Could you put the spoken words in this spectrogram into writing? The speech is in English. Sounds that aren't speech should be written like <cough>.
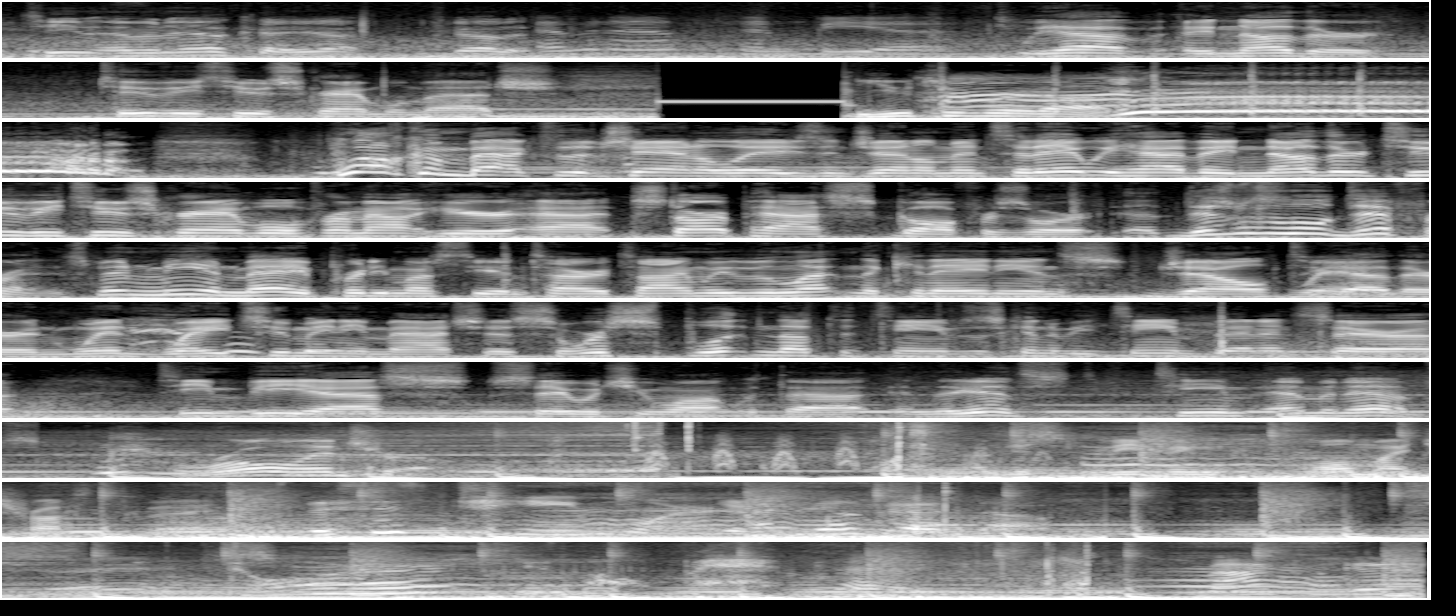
Oh, team M&A. Okay, yeah, got it. M&M and BS. We have another 2v2 scramble match. YouTuber it up. <laughs> Welcome back to the channel, ladies and gentlemen. Today we have another 2v2 scramble from out here at Starr Pass Golf Resort. Uh, This was a little different. It's been me and Mei pretty much the entire time. We've been letting the Canadians gel together and win way too many <laughs> matches. So we're splitting up the teams. It's gonna be Team Ben and Sara, Team BS, say what you want with that, and against Team M&M's. Roll intro. I'm leaving all my trust to Mei. This is teamwork. I feel good though. Door is open. Max good.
